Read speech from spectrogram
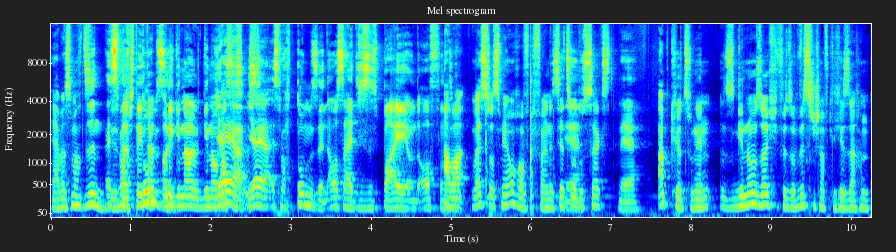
Ja, aber es macht Sinn. Es da macht steht dumm halt Sinn. original genau, ja, was ja, ist. ja, ja, es macht dumm Sinn, außer halt dieses by und off und Aber weißt du, was mir auch aufgefallen ist, jetzt Ja. wo du sagst, so. Ja. Abkürzungen, genau solche für so wissenschaftliche Sachen,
